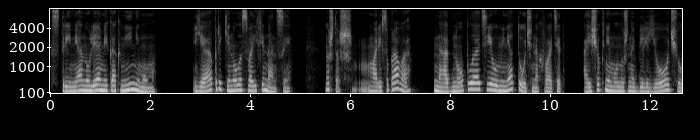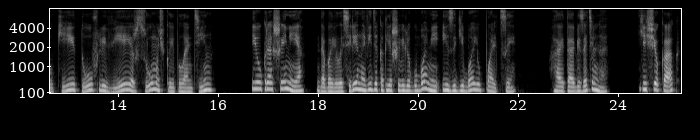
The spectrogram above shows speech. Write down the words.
с тремя нулями как минимум. Я прикинула свои финансы. Ну что ж, Мариса права. На одно платье у меня точно хватит. А еще к нему нужно белье, чулки, туфли, веер, сумочка и палантин. И украшения, добавила Сирена, видя, как я шевелю губами и загибаю пальцы. А это обязательно? Еще как.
